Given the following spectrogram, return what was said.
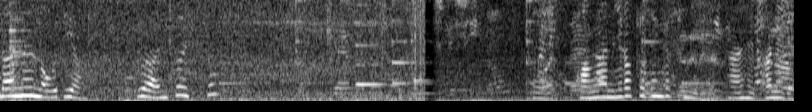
나는 어디야? 왜 안 써있어? 방은 이렇게 생겼습니다 아니 방이래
